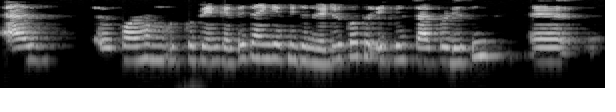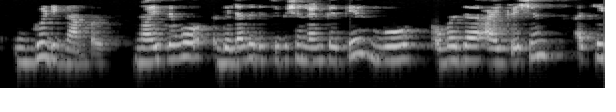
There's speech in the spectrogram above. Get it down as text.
एज फॉर हम उसको ट्रेन करते जाएँगे अपने जनरेटर को तो it will start producing good examples noise से वो डेटा से डिस्ट्रीब्यूशन लर्न करके वो ओवर द आइट्रेशन अच्छे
